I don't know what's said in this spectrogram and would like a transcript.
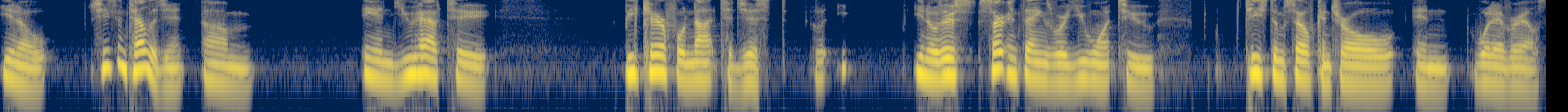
you know she's intelligent um, and you have to be careful not to just you know there's certain things where you want to teach them self-control and whatever else.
